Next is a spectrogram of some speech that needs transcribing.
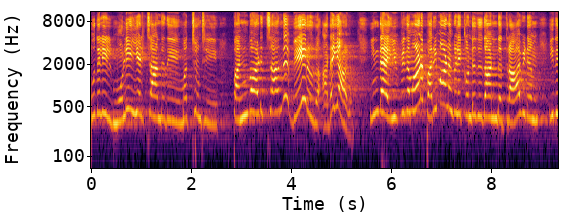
முதலில் மொழியியல் சார்ந்தது மற்றொன்று பண்பாடு சார்ந்த வேறொரு அடையாளம். இந்த இவ்விதமான பரிமாணங்களை கொண்டதுதான் இந்த திராவிடம். இது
